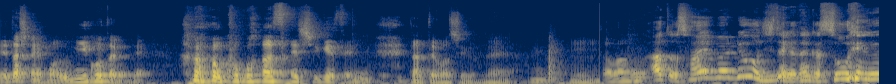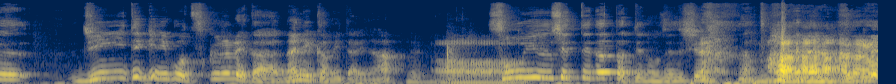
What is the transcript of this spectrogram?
え確かにこの海ホタルね、ここが最終決戦になってましたけどね。うん。うん。あとサイバー寮自体がなんかそういう人為的にこう作られた何かみたいなそういう設定だったっていうのを全然知らなかったなるほ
